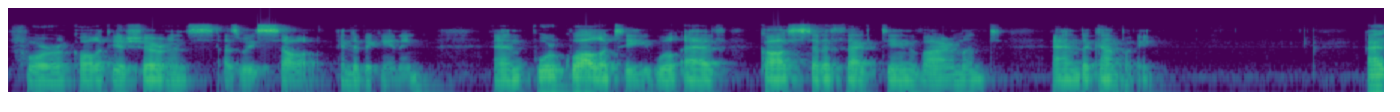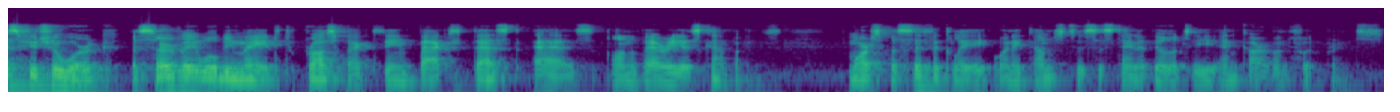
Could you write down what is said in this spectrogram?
for quality assurance as we saw in the beginning and poor quality will have costs that affect the environment and the company. As future work, a survey will be made to prospect the impact test has on various companies, more specifically when it comes to sustainability and carbon footprints.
